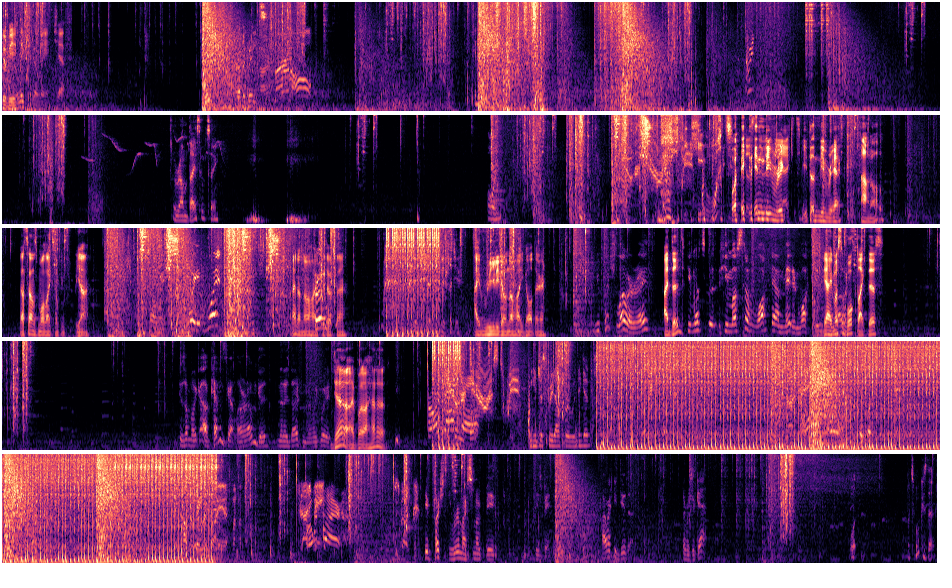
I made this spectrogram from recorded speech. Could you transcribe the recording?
2B. Literally, Jeff. What are the grades? Around dice, I would say. Or He, what? Wait, he didn't even react. react. He doesn't even react at all. That sounds more like something. Yeah. Wait, what? I don't know how I could have there. shit, shit, you. I really don't know how he got there. You pushed lower, right? I did. He must he must have walked down mid and walked in. Yeah, he must have walked like this. Because I'm like, oh, Kevin's got lower, I'm good. And then I died from there. Like, wait. Yeah, I, but I had it. He just freed out for it. Oh, but He pushed through my smoke B. Please B. Why would he do that? There was a gap. What? What smoke is that?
